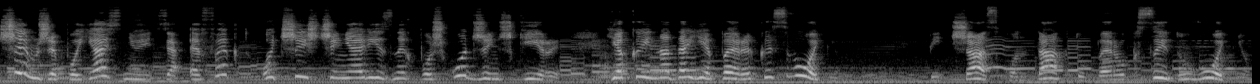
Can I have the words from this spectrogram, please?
Чим же пояснюється ефект очищення різних пошкоджень шкіри, який надає перекис водню? Під час контакту пероксиду водню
